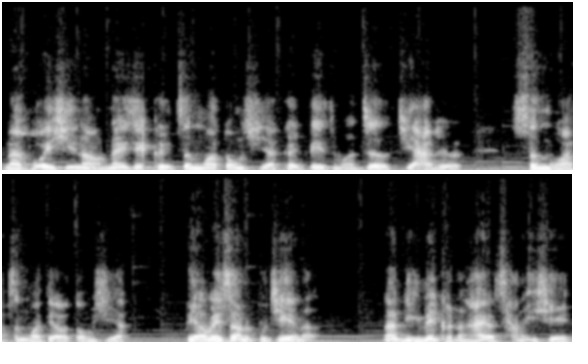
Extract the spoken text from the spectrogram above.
那彗星哦，那些可以蒸发东西啊，可以被什么热加热、升华、蒸发掉的东西啊，表面上的不见了，那里面可能还有藏一些，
